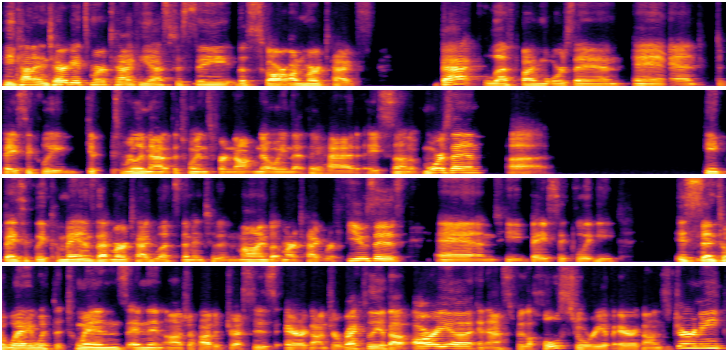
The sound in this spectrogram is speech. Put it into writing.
he kind of interrogates Murtagh. He asks to see the scar on Murtagh's back left by Morzan and basically gets really mad at the twins for not knowing that they had a son of Morzan. Uh, he basically commands that Murtagh lets them into the mine, but Murtagh refuses and he basically is hmm. sent away with the twins. And then Ajihad addresses Eragon directly about Arya and asks for the whole story of Eragon's journey,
